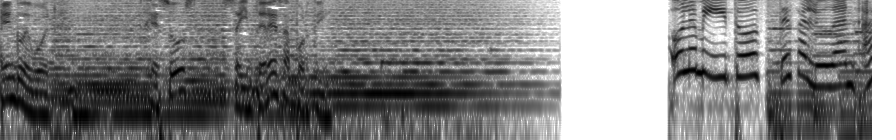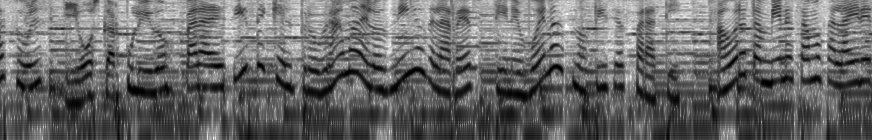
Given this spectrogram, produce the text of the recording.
Englewood, Jesús se interesa por ti. Amiguitos, te saludan Azul y Oscar Pulido para decirte que el programa de los niños de la red tiene buenas noticias para ti. Ahora también estamos al aire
